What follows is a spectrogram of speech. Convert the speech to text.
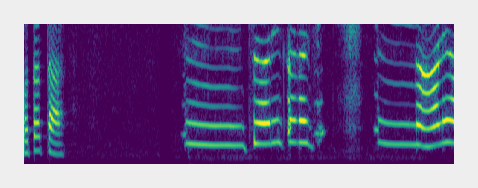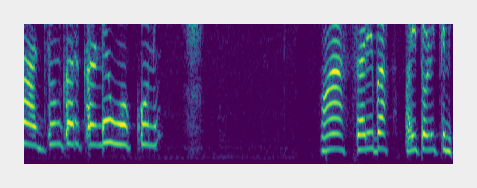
ಗೊತ್ತಾತಾ ಸರಿ ಕಣಜಿ ನಾಳೆ ಅಜ್ಜನ್ ಕರ್ಕೊಂಡೆ ಹೋಗ್ತೀನಿ ಹಾ ಸರಿ ಬಾ ಮೈ ತೊಳಿತೀನಿ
